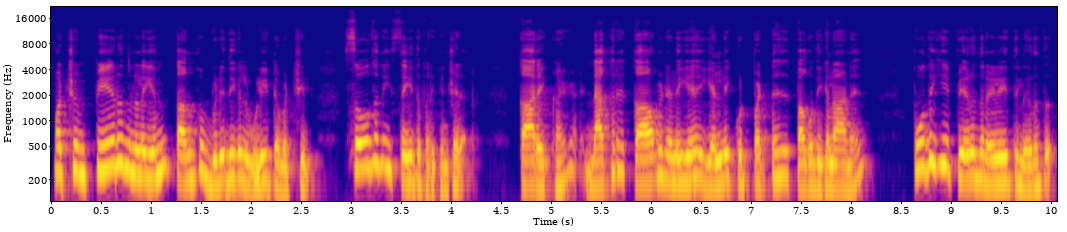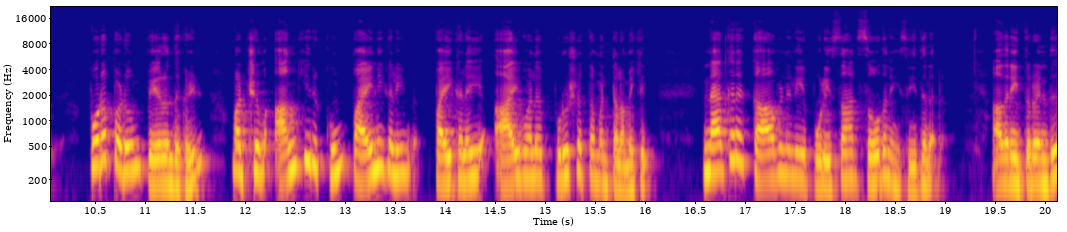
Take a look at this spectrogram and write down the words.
மற்றும் பேருந்து நிலையம் தங்கும் விடுதிகள் உள்ளிட்டவற்றில் சோதனை செய்து வருகின்றனர். காரைக்கால் நகர காவல் நிலைய எல்லைக்குட்பட்ட பகுதிகளான புதிய பேருந்து நிலையத்திலிருந்து புறப்படும் பேருந்துகள் மற்றும் அங்கிருக்கும் பயணிகளின் பைகளை ஆய்வாளர் புருஷத்தமன் தலைமையில் நகர காவல் நிலைய போலீசார் சோதனை செய்தனர். அதனைத் தொடர்ந்து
